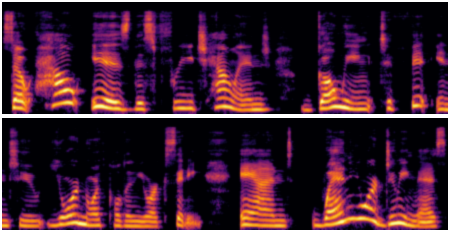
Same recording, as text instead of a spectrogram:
So, how is this free challenge going to fit into your North Pole to New York City? And when you are doing this,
